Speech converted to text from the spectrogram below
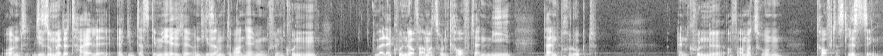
und die Summe der Teile ergibt das Gemälde und die gesamte Wahrnehmung von den Kunden, weil der Kunde auf Amazon kauft ja nie dein Produkt ein Kunde auf Amazon kauft das Listing.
